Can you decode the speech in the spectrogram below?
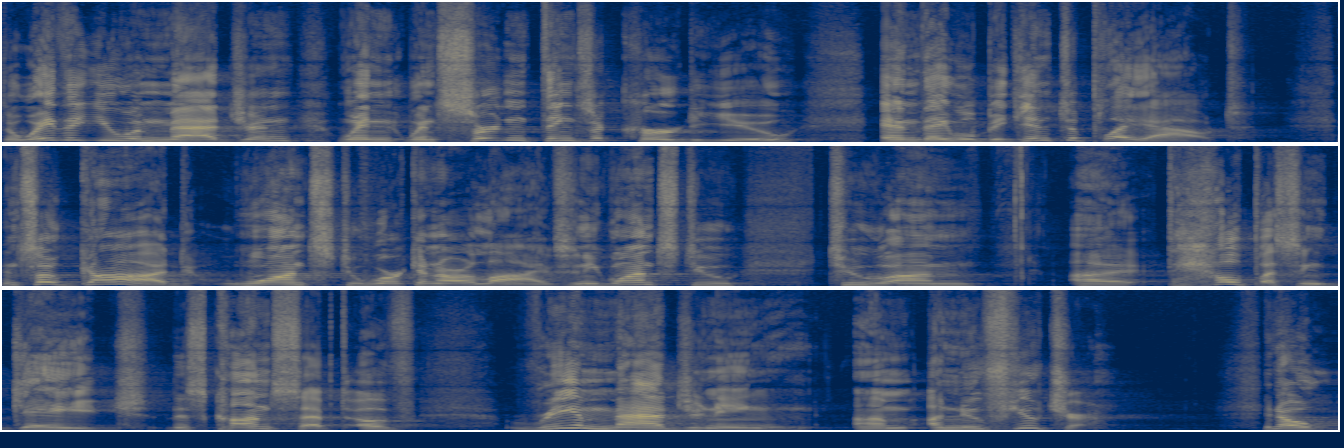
the way that you imagine when, when certain things occur to you, and they will begin to play out. And so God wants to work in our lives, and He wants to, to, um, uh, to help us engage this concept of reimagining um, a new future. You know,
